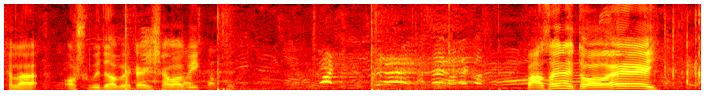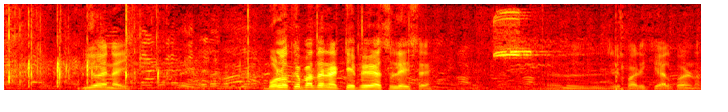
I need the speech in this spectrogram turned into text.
খেলা অসুবিধা হবে, এটাই স্বাভাবিক। পাস হয় নাই তো? এই ই হয় নাই। বলকে বাধা না টেপে চলে এসে। রেফারি খেয়াল করে না।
